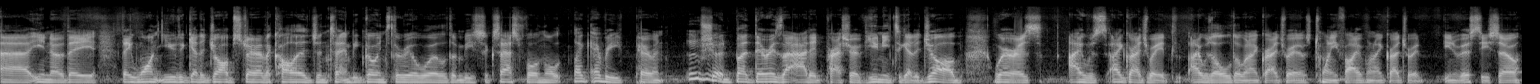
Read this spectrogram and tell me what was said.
Uh, you know, they they want you to get a job straight out of college and technically go into the real world and be successful, and all, like every parent should. But there is that added pressure of you need to get a job. Whereas I was, I graduated, I was older when I graduated. I was 25 when I graduated university, so.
